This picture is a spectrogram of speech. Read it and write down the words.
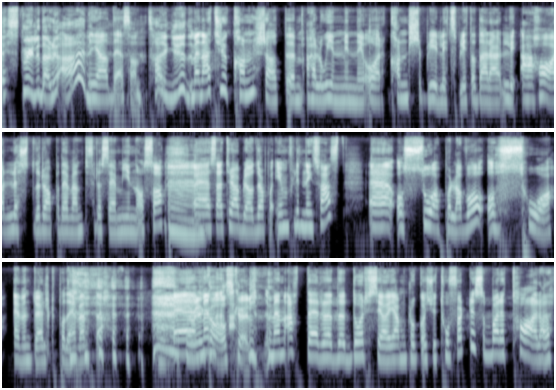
best mulig der du er. Ja, det er sant. Herregud. Men jeg tror kanskje at um, halloween min i år kanskje blir litt splitta. Der jeg, jeg har lyst til å dra på det eventet for å se mine også. Eh, så jeg tror jeg blir å dra på innflytningsfest, uh, og så på lavvo, og så eventuelt på det eventet. Eh, Det blir en men- kaoskveld. Men etter Dorsia hjem klokka 22.40, så bare tar jeg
